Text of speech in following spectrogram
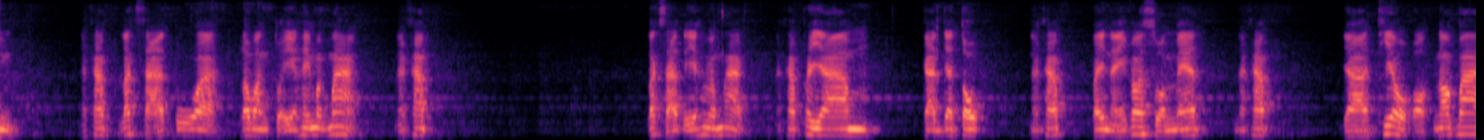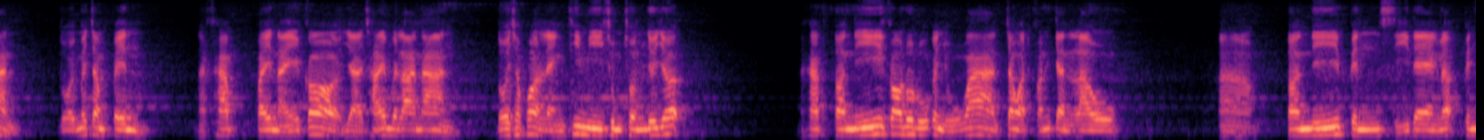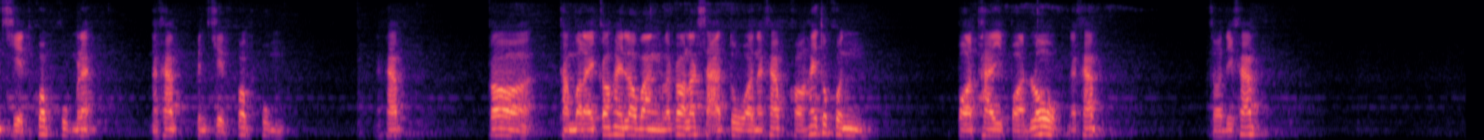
นะครับ รักษาตัวระวังตัวเองให้มาก ๆนะครับ รักษาตัวเองให้มากๆนะครับ พยายาม การจะตกนะครับ ไปไหนก็สวมแมสนะครับ อย่าเที่ยวออกนอกบ้าน โดยไม่จำเป็นนะครับ ไปไหนก็อย่าใช้เวลานาน โดยเฉพาะแหล่งที่มีชุมชนเยอะๆนะครับ ตอนนี้ก็รู้ๆกันอยู่ว่าจังหวัดขอนแก่นเราอ่าตอนนี้เป็นสีแดงแล้วเป็นเขตควบคุมแล้วนะครับ เป็นเขตควบคุมนะครับ ก็ทำอะไรก็ให้ระวังแล้วก็รักษาตัวนะครับ ขอให้ทุกคน ปลอดภัยปลอดโรคนะครับ สวัสดีครับ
